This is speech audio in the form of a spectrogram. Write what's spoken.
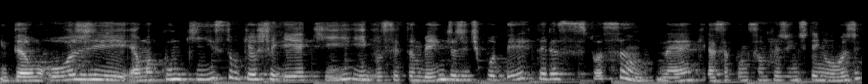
Então, hoje é uma conquista o que eu cheguei aqui e você também, de a gente poder ter essa situação, né? Essa condição que a gente tem hoje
